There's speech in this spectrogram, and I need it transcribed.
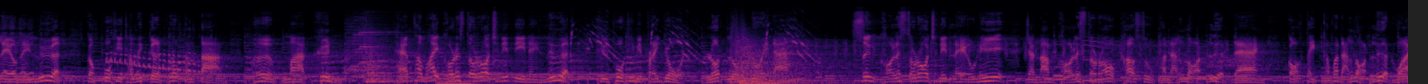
เลวในเลือด ก็พวกที่ทำให้เกิดโรคต่างๆ เพิ่มมากขึ้น แถมทำให้คอเลสเตอรอลชนิดดีในเลือด คือพวกที่มีประโยชน์ลดลงด้วยนะ ซึ่งคอเลสเตอรอลชนิดเลวนี้ จะนำคอเลสเตอรอลเข้าสู่ผนังหลอดเลือดแดงเกาะติดกับผนังหลอดเลือดไว้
